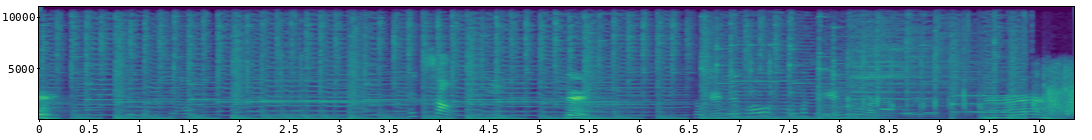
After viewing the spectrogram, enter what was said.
그래서 그 핵상이 네. 그럼 N에서 똑같이 N으로 가는 거예요. 음.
